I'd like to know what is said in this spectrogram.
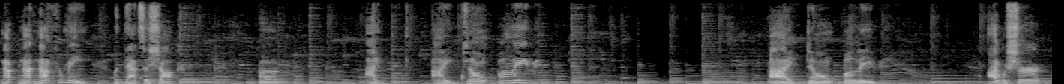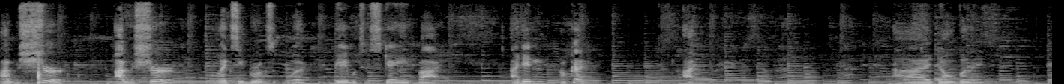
Not not not for me, but that's a shocker. Uh, I I don't believe it. I don't believe it. I was sure, I was sure, I was sure Lexi Brooks would be able to skate by. I didn't, okay. I I don't believe it.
